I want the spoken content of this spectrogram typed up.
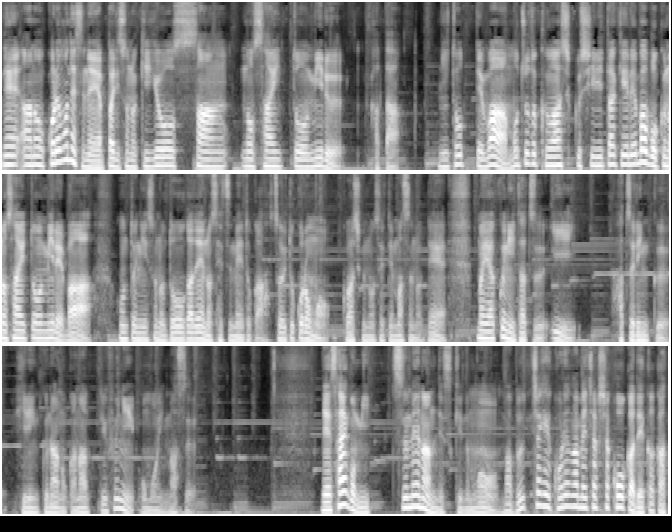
で、あの、これもですね、やっぱりその企業さんのサイトを見る方にとっては、もうちょっと詳しく知りたければ僕のサイトを見れば、本当にその動画での説明とか、そういうところも詳しく載せてますので、まあ、役に立ついい初リンク、非リンクなのかなっていうふうに思います。で、最後3つ目なんですけども、まあ、ぶっちゃけこれがめちゃくちゃ効果でかかっ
